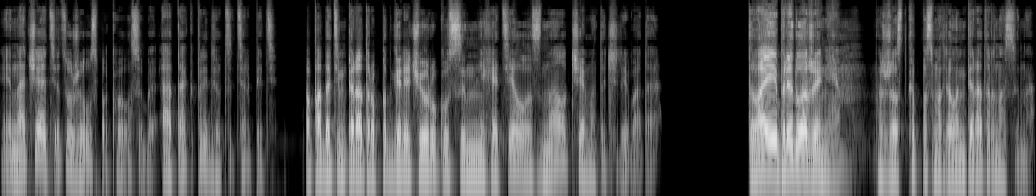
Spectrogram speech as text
Иначе отец уже успокоился бы, а так придется терпеть. Попадать императору под горячую руку сын не хотел, знал, чем это чревато. «Твои предложения!» — жестко посмотрел император на сына.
